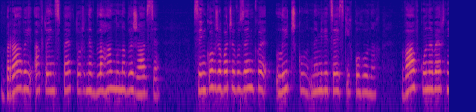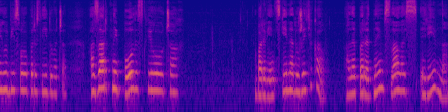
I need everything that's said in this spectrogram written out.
Бравий автоінспектор невблаганно наближався. Сенько вже бачив вузеньке личку на міліцейських погонах, вавку на верхній губі свого переслідувача, азартний полиск в його очах. Барвінський не дуже тікав, але перед ним слалась рівна,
